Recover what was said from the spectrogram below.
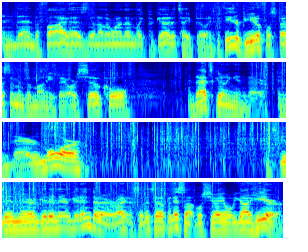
And then the 5 has another one of them like pagoda type buildings. But these are beautiful specimens of money. They are so cool. And that's going in there. And there's more. Let's get in there and get in there and get into there, right? So let's open this up. We'll show you what we got here.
